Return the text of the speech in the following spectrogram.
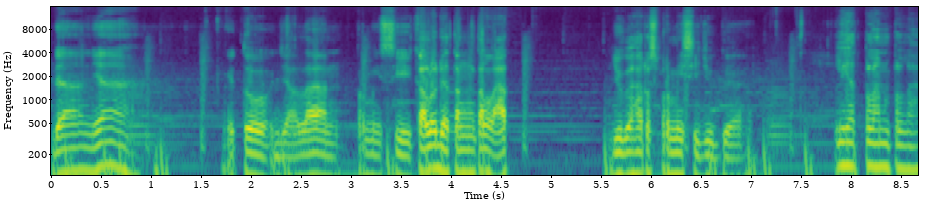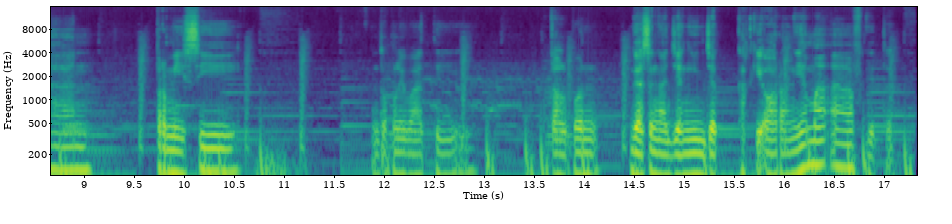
Dan ya itu jalan permisi. Kalau datang telat juga harus permisi juga. Lihat pelan-pelan permisi untuk melewati. Kalaupun nggak sengaja nginjek kaki orang ya maaf gitu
